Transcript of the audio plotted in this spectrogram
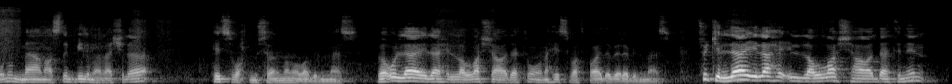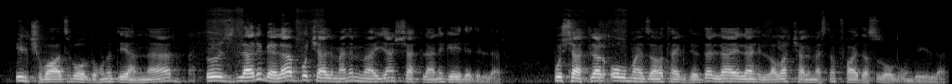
onun mənasını bilməməklə heç vaxt müsəlman ola bilməz. Və o la ilahe illallah şəhadəti ona heç vaxt fayda verə bilməz. Çünki la ilahe illallah şəhadətinin ilk vacib olduğunu deyənlər özləri belə bu kəlmənin müəyyən şərtlərini qeyd edirlər. Bu şərtlər olmayacağı təqdirdə la ilahe illallah kəlməsinin faydasız olduğunu deyirlər.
